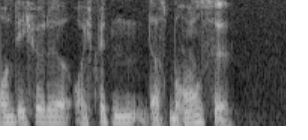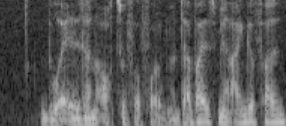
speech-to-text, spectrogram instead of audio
Und ich würde euch bitten, das Bronze Duell dann auch zu verfolgen. Und dabei ist mir eingefallen,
